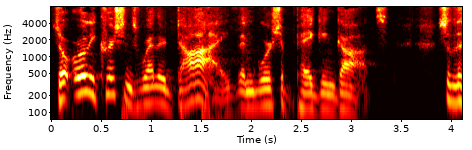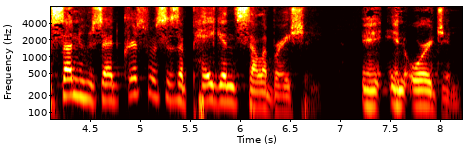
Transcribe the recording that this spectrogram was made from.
So early Christians rather die than worship pagan gods. So the son who said Christmas is a pagan celebration in, in origin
